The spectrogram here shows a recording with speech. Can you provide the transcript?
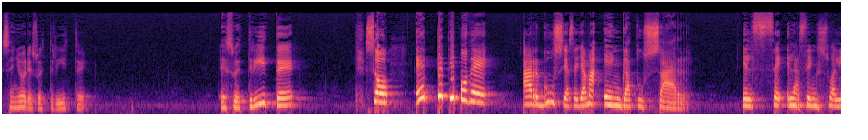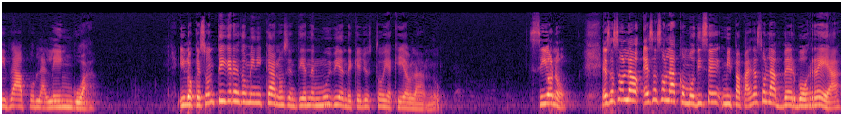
Señor, eso es triste. Eso es triste. So, este tipo de argucia se llama engatusar, la sensualidad por la lengua. Y los que son tigres dominicanos entienden muy bien de qué yo estoy aquí hablando. ¿Sí o no? Esas son las, esas son las, como dice mi papá, esas son las verborreas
